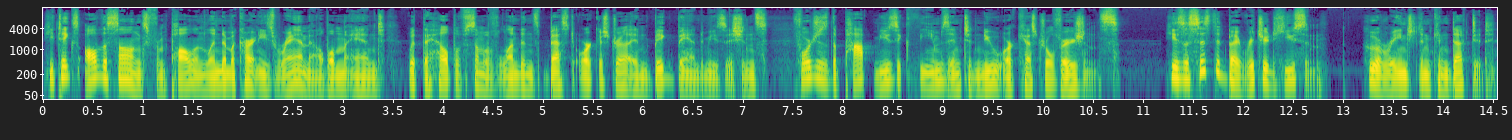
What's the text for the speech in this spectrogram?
He takes all the songs from Paul and Linda McCartney's Ram album and, with the help of some of London's best orchestra and big band musicians, forges the pop music themes into new orchestral versions. He is assisted by Richard Hewson, who arranged and conducted.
